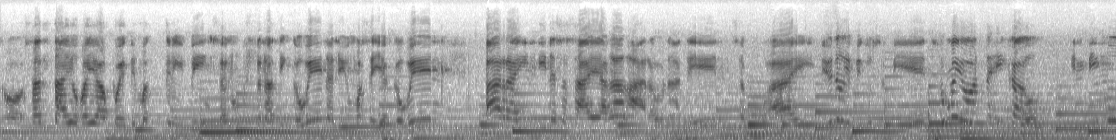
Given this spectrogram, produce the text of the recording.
O, saan tayo kaya pwede mag-tripping? Saan gusto natin gawin? Ano yung masaya gawin? Para hindi nasasayang ang araw natin sa buhay. Yun ang ibig ko sabihin. So ngayon, na ikaw, hindi mo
